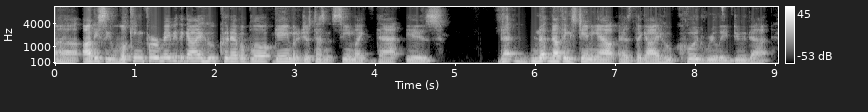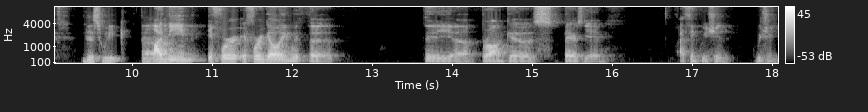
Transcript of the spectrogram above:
Uh, obviously, looking for maybe the guy who could have a blow up game, but it just doesn't seem like that is that n- nothing standing out as the guy who could really do that this week. Um, I mean, if we're if we're going with the the uh, Broncos Bears game, I think we should we should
